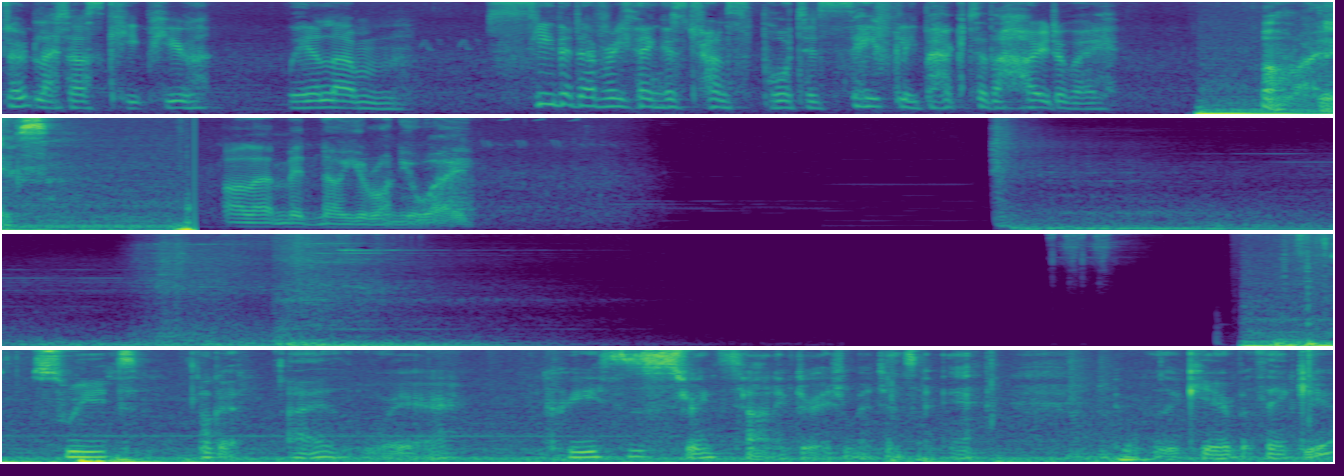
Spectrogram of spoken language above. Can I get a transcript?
don't let us keep you. We'll, um, see that everything is transported safely back to the hideaway. Oh, Right. thanks. I'll let Mid know you're on your way. Sweet. Okay, I wear increases strength tonic duration by 10 seconds. Eh, don't really care, but thank you.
